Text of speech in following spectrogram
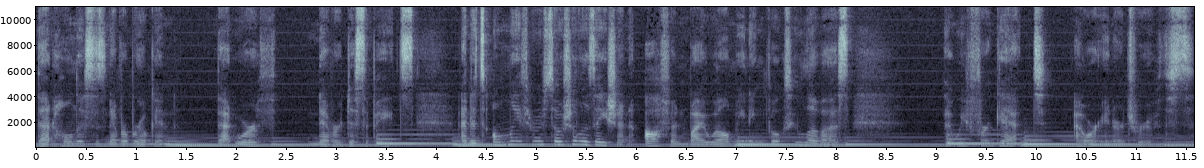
That wholeness is never broken, that worth never dissipates. And it's only through socialization, often by well meaning folks who love us, that we forget our inner truths.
